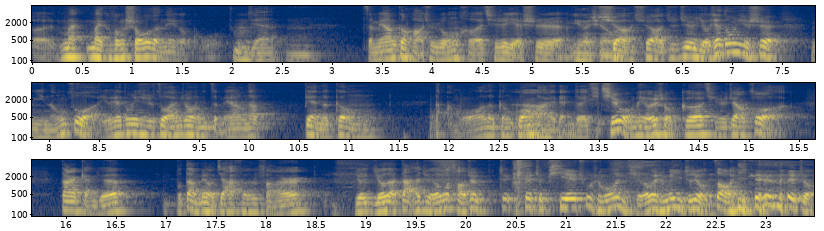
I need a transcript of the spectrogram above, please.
呃麦麦克风收的那个鼓中间，嗯，怎么样更好去融合，其实也是一个需要需要，就就有些东西是你能做，有些东西是做完之后你怎么样让它变得更打磨的更光滑一点。对，其其实我们有一首歌其实这样做了，但是感觉不但没有加分，反而有有点大家觉得我操，这这这这 PA 出什么问题了？为什么一直有噪音那种？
